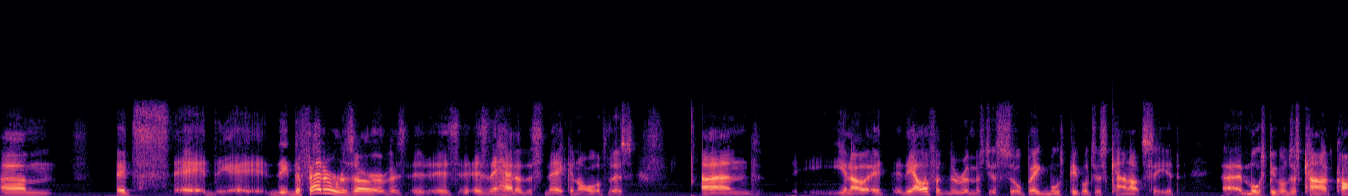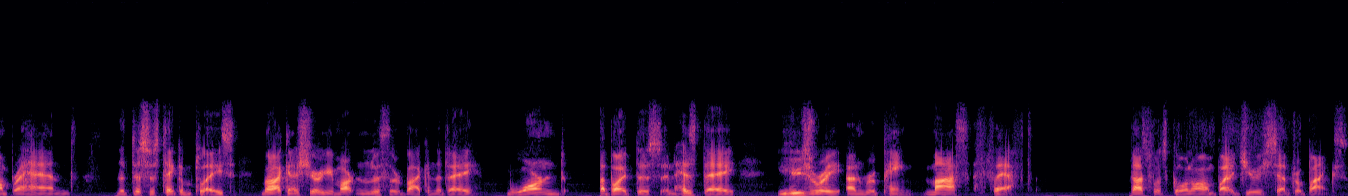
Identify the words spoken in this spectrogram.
Um, it's uh, the, the Federal Reserve is, is is the head of the snake in all of this, and you know it, the elephant in the room is just so big. Most people just cannot see it. Uh, most people just cannot comprehend that this has taken place. But I can assure you, Martin Luther back in the day warned about this in his day: usury and rapine, mass theft. That's what's going on by Jewish central banks.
